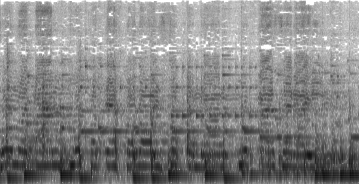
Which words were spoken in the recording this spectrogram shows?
នៈសូមឲ្យបានជួបប្រទេសក៏ដោយសុខចម្រើនជួបតែសេរី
